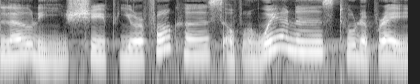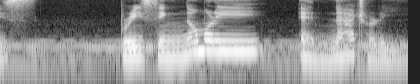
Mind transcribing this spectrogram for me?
Slowly shift your focus of awareness to the breath, breathing normally and naturally.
